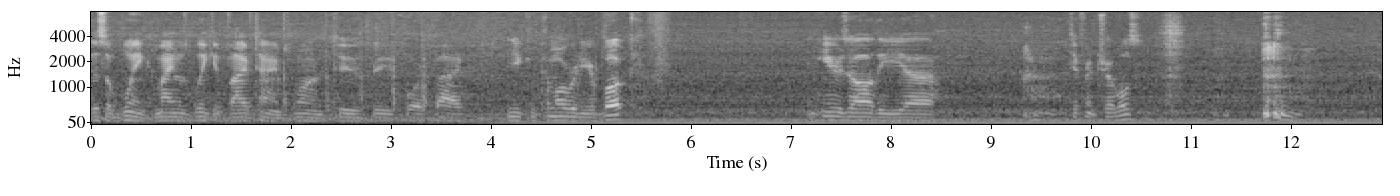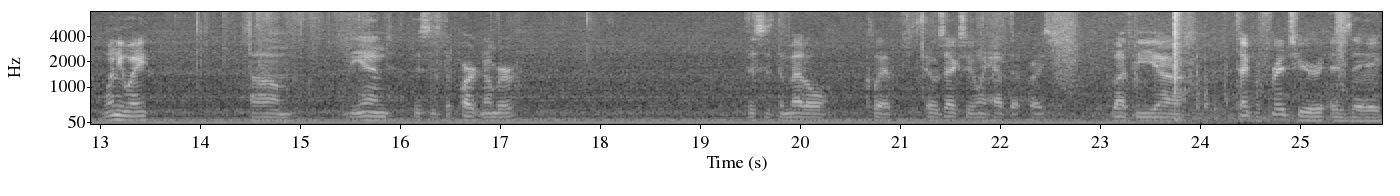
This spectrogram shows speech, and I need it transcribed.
This will blink. Mine was blinking five times. One, two, three, four, five. And you can come over to your book, and here's all the uh, different troubles. well, anyway, um, the end, this is the part number. This is the metal clip. It was actually only half that price. But the uh, type of fridge here is a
